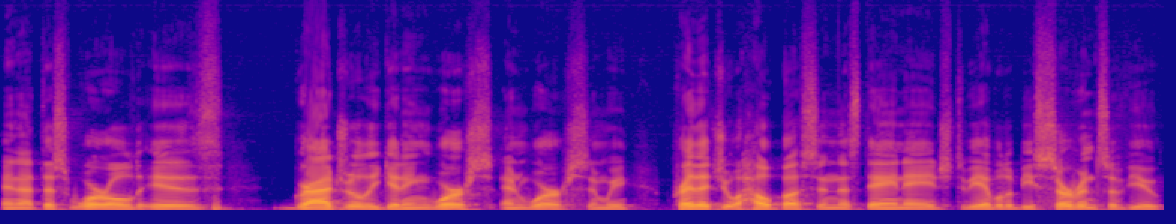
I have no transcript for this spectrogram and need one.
and that this world is gradually getting worse and worse. And we pray that you will help us in this day and age to be able to be servants of you,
